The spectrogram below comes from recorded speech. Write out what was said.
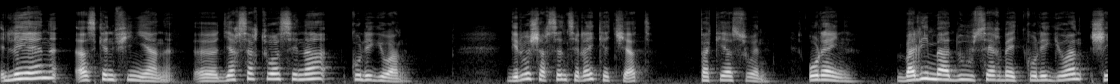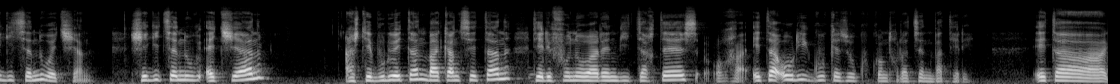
Lehen, azken finean, uh, diarzartua zena kolegioan. Gero esartzen zelaik etxiat, pakea zuen. Horein, bali madu zerbait kolegioan, segitzen du etxean. Segitzen du etxean, Aste buruetan, bakantzetan, telefonoaren bitartez, orra, eta hori guk ezuko kontrolatzen bat ere. Eta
